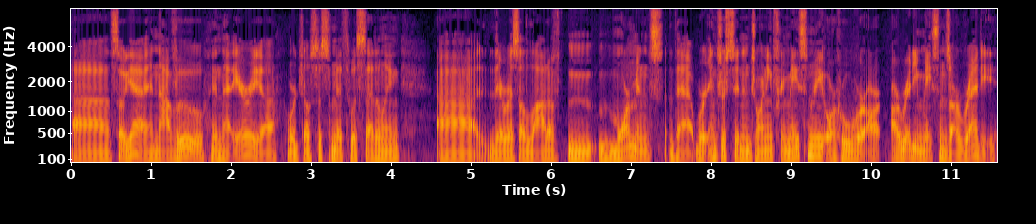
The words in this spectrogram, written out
Uh, so yeah, in Nauvoo, in that area where Joseph Smith was settling, uh, there was a lot of m- Mormons that were interested in joining Freemasonry or who were ar- already Masons already.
